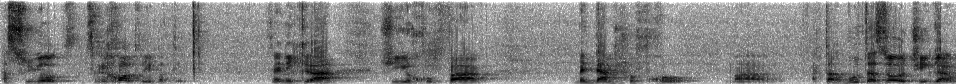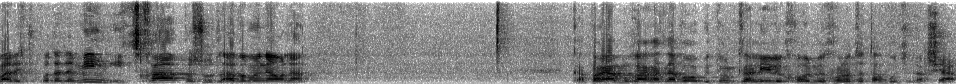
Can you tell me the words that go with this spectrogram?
עשויות, צריכות להיבטל. זה נקרא שיכופר בדם שופכו. כלומר, התרבות הזאת שהיא גרבה לשפיכות הדמים, היא צריכה פשוט לעבור מן העולם. כפרה מוכרחת לעבור ביטול כללי לכל מכונות התרבות של עכשיו.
